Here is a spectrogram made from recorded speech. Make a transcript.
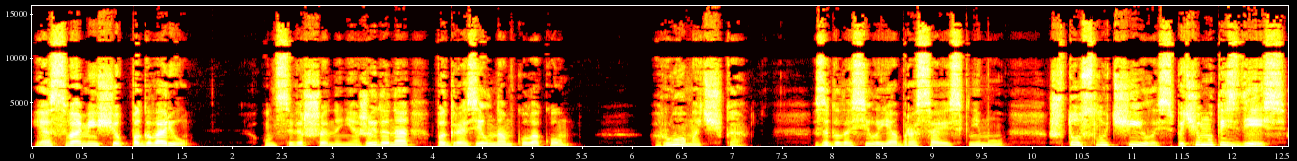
Я с вами еще поговорю!» Он совершенно неожиданно погрозил нам кулаком. «Ромочка!» — заголосила я, бросаясь к нему — что случилось? Почему ты здесь?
